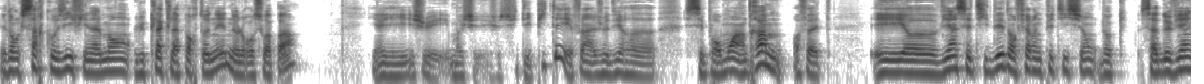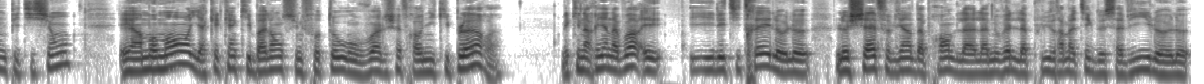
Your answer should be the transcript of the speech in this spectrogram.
Et donc Sarkozy, finalement, lui claque la porte au nez, ne le reçoit pas. Moi, je, suis dépité. Enfin, je veux dire, euh, c'est pour moi un drame, en fait. Et vient cette idée d'en faire une pétition. Donc, ça devient une pétition. Et à un moment, il y a quelqu'un qui balance une photo où on voit le chef Raoni qui pleure, mais qui n'a rien à voir. Et il est titré le, chef vient d'apprendre la, nouvelle la plus dramatique de sa vie, le,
